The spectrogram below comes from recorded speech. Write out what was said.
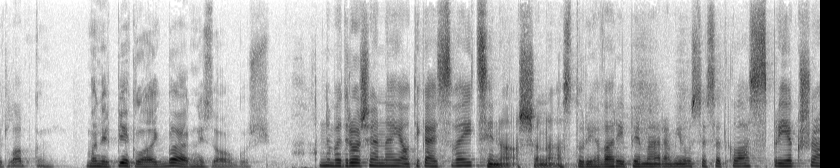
ir labi, ka man ir pieklājīgi bērni izauguši. Nu, bet droši vien ne jau tikai sveicināšanās. Tur jau arī, piemēram, jūs esat klases priekšā,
